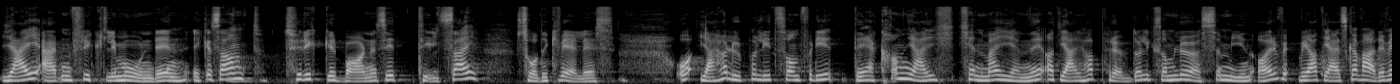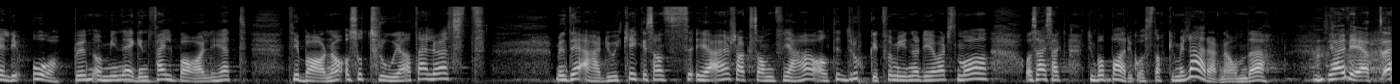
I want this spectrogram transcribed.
Jeg er den fryktelige moren din. ikke sant? Trykker barnet sitt til seg så det kveles. Og jeg har lurt på litt sånn, fordi det kan jeg kjenne meg igjen i. At jeg har prøvd å liksom løse min arv ved at jeg skal være veldig åpen om min egen feilbarlighet til barna, og så tror jeg at det er løst. Men det er det jo ikke. ikke sant? Jeg har sagt sånn, for jeg har alltid drukket for mye når de har vært små. Og så har jeg sagt du må bare gå og snakke med lærerne om det. Jeg vet det.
